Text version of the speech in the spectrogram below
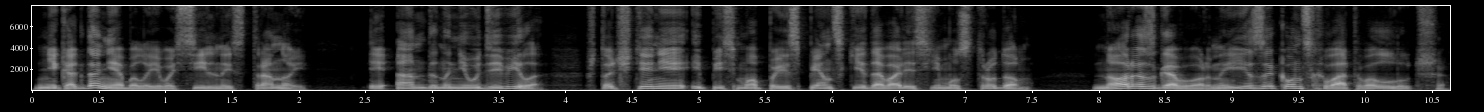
никогда не было его сильной стороной, и Андена не удивило, что чтение и письмо по-испенски давались ему с трудом, но разговорный язык он схватывал лучше.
